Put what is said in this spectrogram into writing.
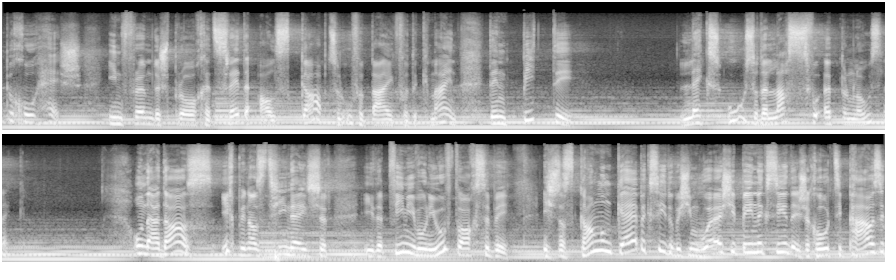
bekommen hast, in fremder Sprache zu reden, als Gabe zur Aufbauung der Gemeinde, dann bitte leg es aus oder lass es von jemandem auslegen. Und auch das, ich bin als Teenager in der Pfimi, wo ich aufgewachsen bin, ist das gang und gäbe gewesen. Du bist im Worship drin da war eine kurze Pause.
